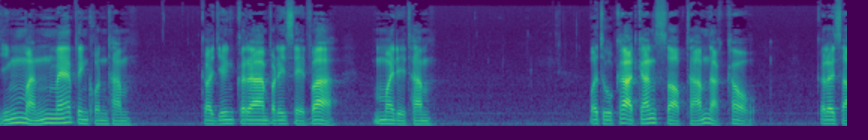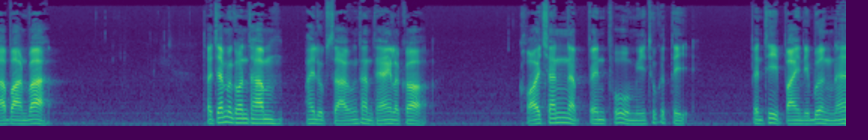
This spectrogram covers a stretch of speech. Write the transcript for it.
หญิงหมันแม้เป็นคนทำ ก็ยืนกรานปฏิเสธว่าไม่ได้ทำเมื่อถูกคาดคั้นสอบถามหนักเข้า ก็เลยสาบานว่า ถ้าฉันเป็นคนทำให้ลูกสาวของท่านแท้งแล้วก็ ขอให้ฉันนะเป็นผู้มีทุกติ เป็นที่ไปในเบื้องหน้า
